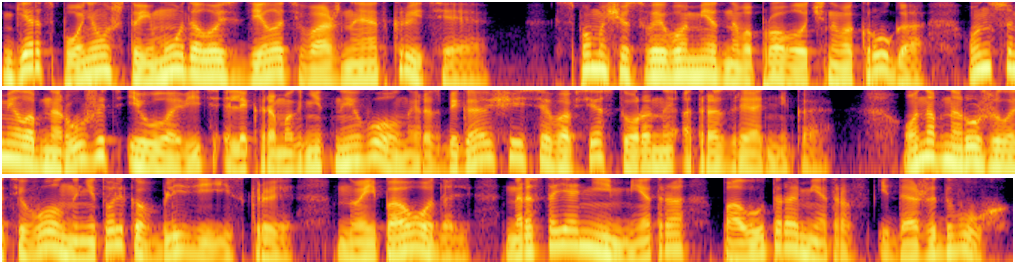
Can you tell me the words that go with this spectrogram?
Герц понял, что ему удалось сделать важное открытие. С помощью своего медного проволочного круга он сумел обнаружить и уловить электромагнитные волны, разбегающиеся во все стороны от разрядника. Он обнаружил эти волны не только вблизи искры, но и поодаль, на расстоянии метра, полутора метров и даже двух.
